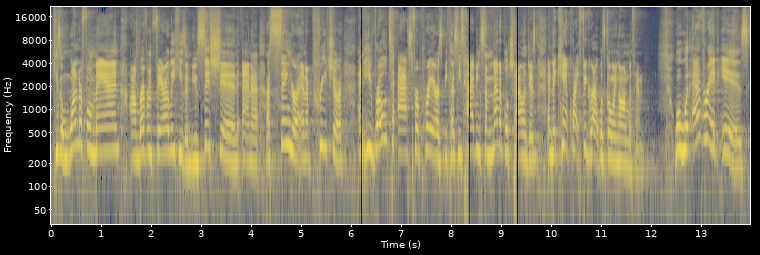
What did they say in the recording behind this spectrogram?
He's a wonderful man, um, Reverend Fairley. He's a musician and a, a singer and a preacher. And he wrote to ask for prayers because he's having some medical challenges and they can't quite figure out what's going on with him. Well, whatever it is,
